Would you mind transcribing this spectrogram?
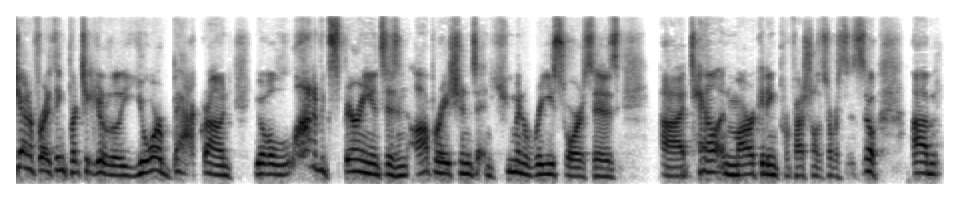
Jennifer. I think particularly your background. You have a lot of experiences in operations and human resources, uh, talent and marketing, professional services. So. Um,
